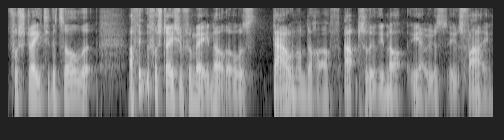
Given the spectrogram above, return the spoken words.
frustrated at all that I think the frustration for me, not that I was down on the half, absolutely not. You know, it was it was fine.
